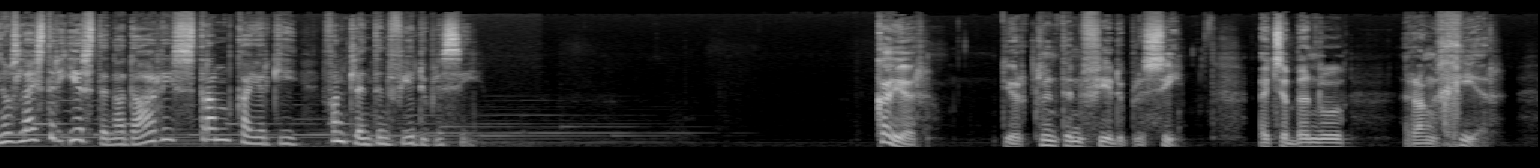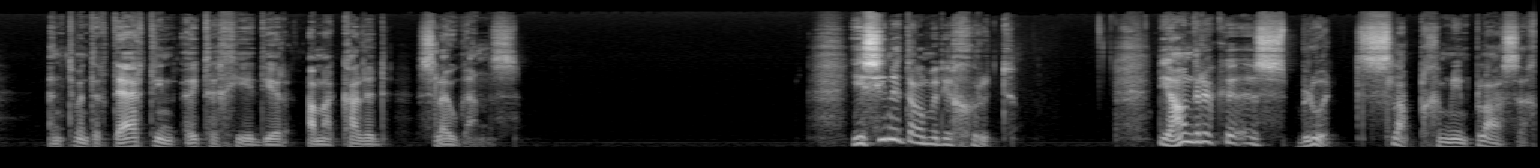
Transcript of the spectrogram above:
en ons luister eers na daardie stram kuiertjie van Clinton V Du Plessis. Kuier deur Clinton V Du Plessis uit sy bundel Rangeer in 2013 uitgegee deur Amakalid Slogans. Jy sien dit al met die groet. Die handdrukke is bloot, slap, gemeenplasig,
